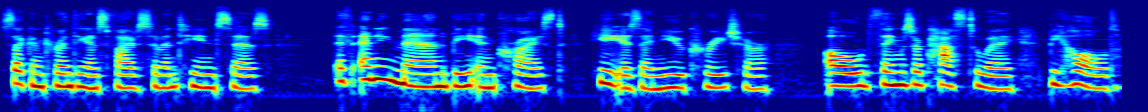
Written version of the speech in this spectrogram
2 Corinthians 5:17 says, "If any man be in Christ, he is a new creature. Old things are passed away; behold,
